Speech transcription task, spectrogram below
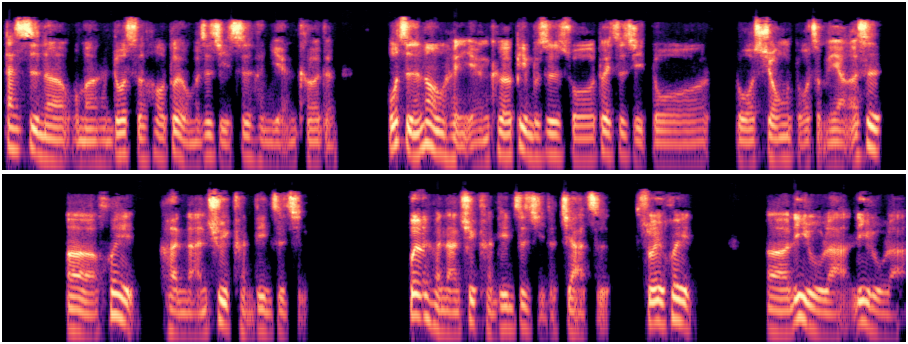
但是呢，我们很多时候对我们自己是很严苛的。我指的那种很严苛，并不是说对自己多多凶、多怎么样，而是。呃，会很难去肯定自己，会很难去肯定自己的价值，所以会，呃，例如啦，例如啦，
